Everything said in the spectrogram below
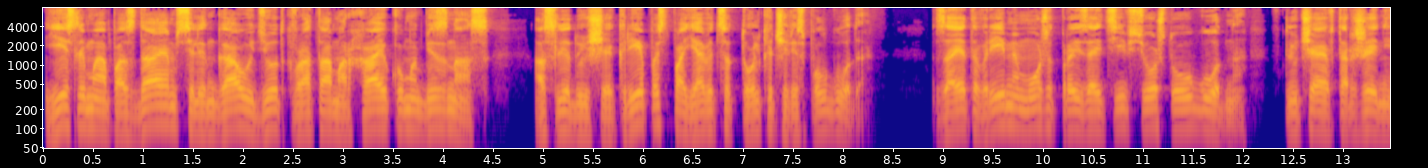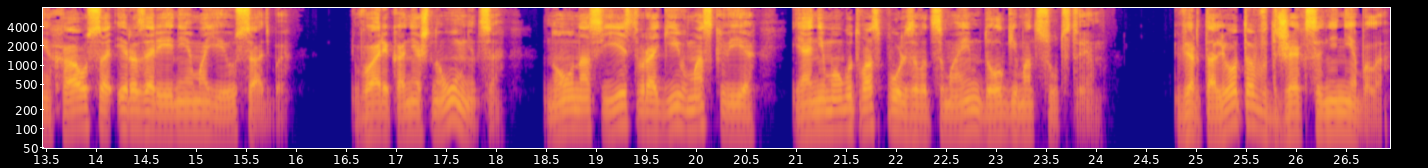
Если мы опоздаем, Селенга уйдет к вратам Архаикума без нас, а следующая крепость появится только через полгода. За это время может произойти все, что угодно, включая вторжение хаоса и разорение моей усадьбы. Варя, конечно, умница, но у нас есть враги в Москве, и они могут воспользоваться моим долгим отсутствием. Вертолетов в Джексоне не было,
